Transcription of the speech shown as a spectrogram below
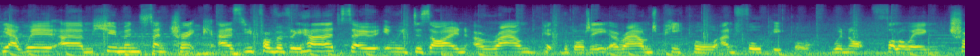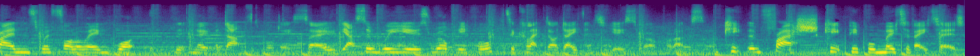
yeah, we're um, human centric, as you've probably heard. So it, we design around the body, around people, and for people. We're not following following trends, we're following what you know adapts to body. So yeah, so we use real people to collect our data and to use for our products. Keep them fresh, keep people motivated.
